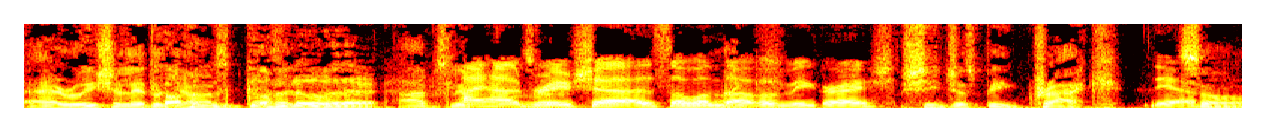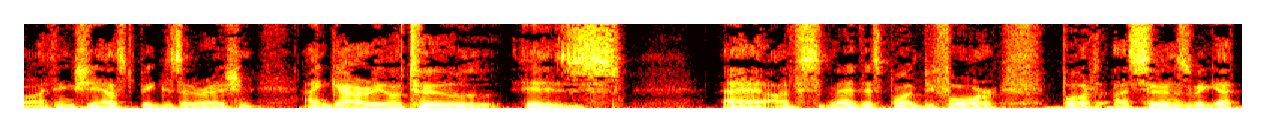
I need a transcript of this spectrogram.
Uh, Ruesha Littlejohn, Colin's got it over there. Absolutely, I had Ruesha as someone that would be great. she'd just be crack. Yeah. So I think she has to be consideration. And Gary O'Toole is. Uh, I've made this point before, but as soon as we get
